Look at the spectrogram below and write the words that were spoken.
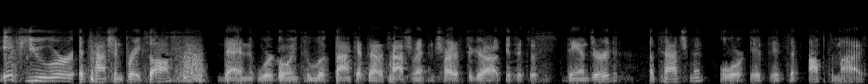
If your attachment breaks off, then we're going to look back at that attachment and try to figure out if it's a standard attachment or if it's an optimized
